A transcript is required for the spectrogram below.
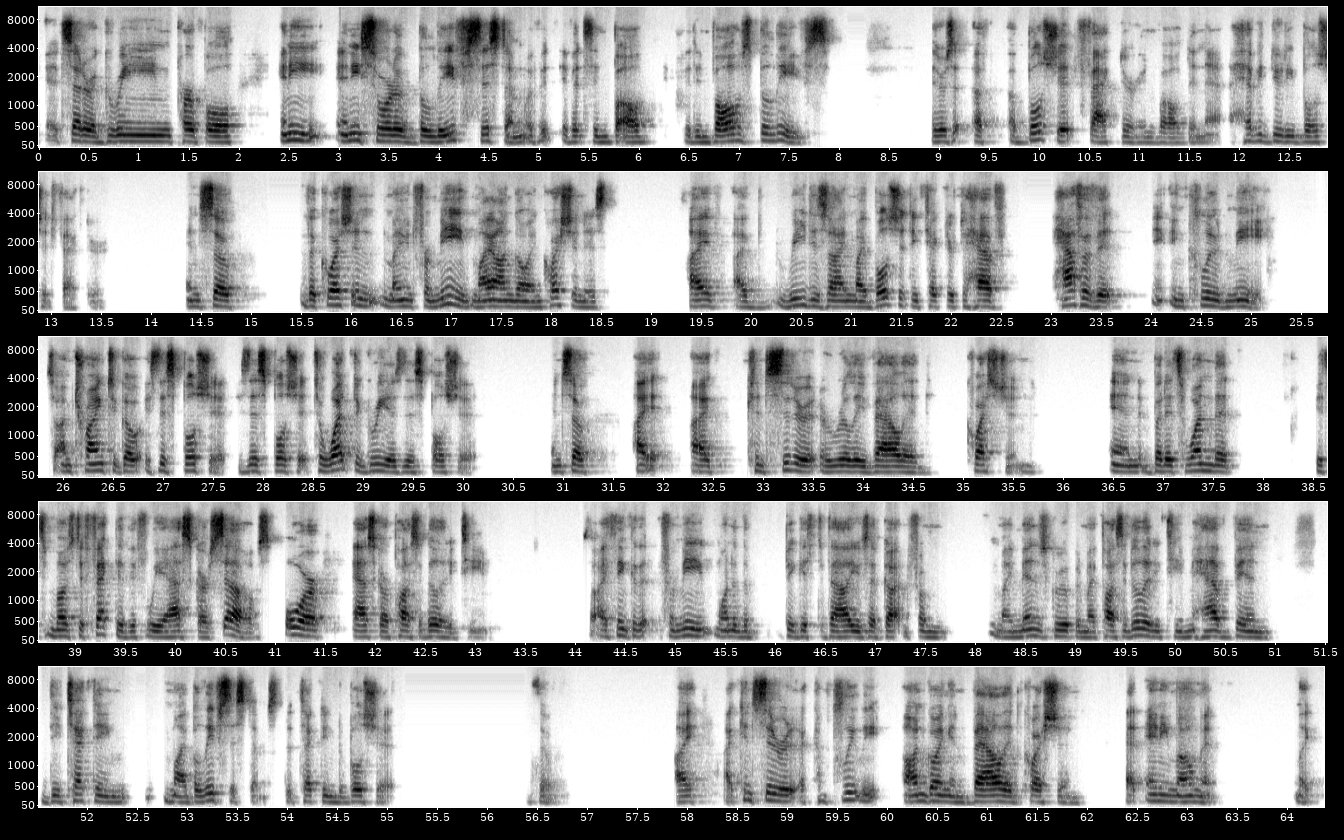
et cetera green purple any any sort of belief system if it if it's involved it involves beliefs there's a, a bullshit factor involved in that a heavy duty bullshit factor and so the question, I mean, for me, my ongoing question is I've, I've redesigned my bullshit detector to have half of it include me. So I'm trying to go, is this bullshit? Is this bullshit? To what degree is this bullshit? And so I, I consider it a really valid question. And, but it's one that it's most effective if we ask ourselves or ask our possibility team. So I think that for me, one of the biggest values I've gotten from my men's group and my possibility team have been detecting my belief systems, detecting the bullshit. So I, I consider it a completely ongoing and valid question at any moment. Like,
